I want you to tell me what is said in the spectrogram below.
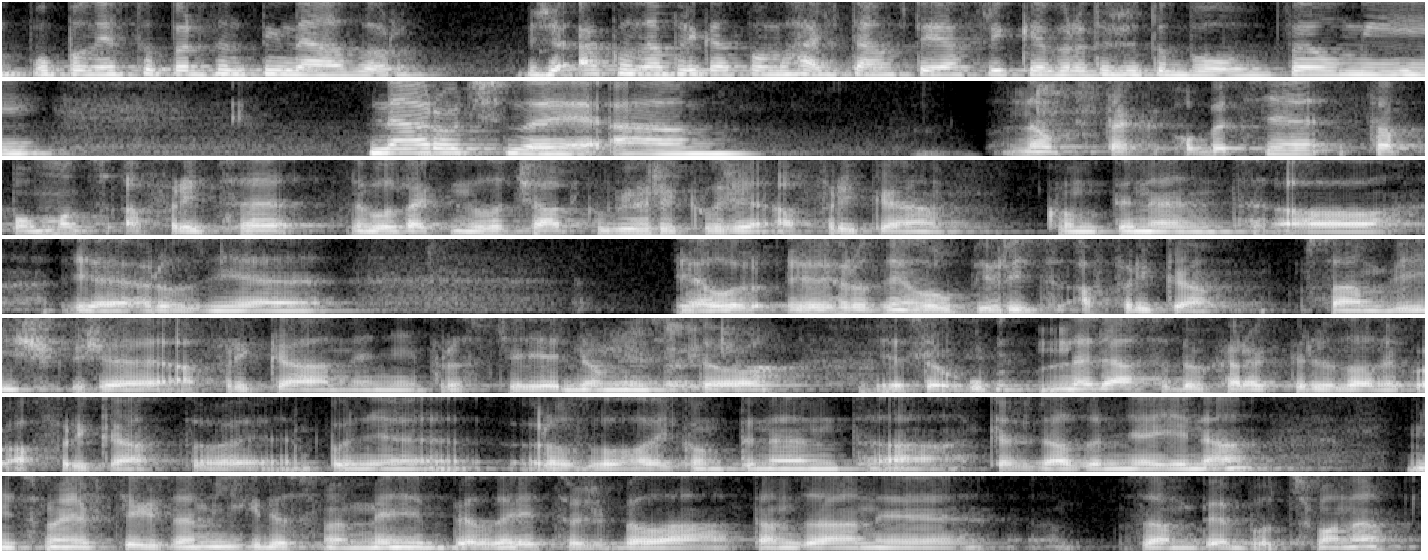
úplne 100% názor. Že ako napríklad pomáhať tam v tej Afrike, pretože to bolo veľmi náročné a No tak obecně ta pomoc Africe, nebo tak na začátku bych řekl, že Afrika kontinent je hrozně je, je hrozně hloupý říct Afrika. Sám víš, že Afrika není prostě jedno místo, je to, nedá se to charakterizovat jako Afrika, to je úplně rozlohlý kontinent a každá země je jiná. Nicméně v těch zemích, kde jsme my byli, což byla Tanzánie, Zambie, Botswana,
